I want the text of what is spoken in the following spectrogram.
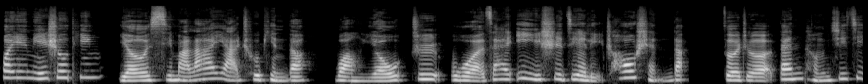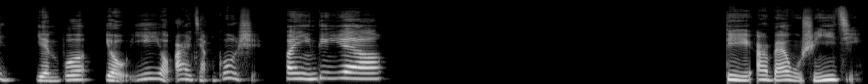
欢迎您收听由喜马拉雅出品的《网游之我在异世界里超神》的作者丹藤居进演播，有一有二讲故事。欢迎订阅哦。第二百五十一集，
